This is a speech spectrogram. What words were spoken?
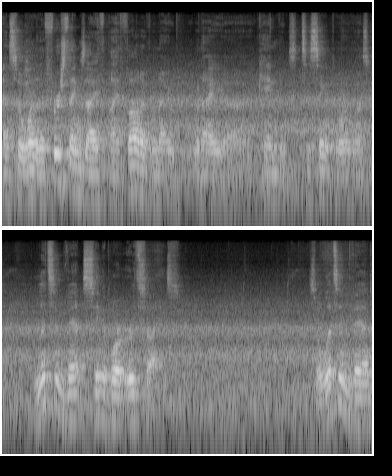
And so one of the first things I, I thought of when I, when I uh, came to, to Singapore was, let's invent Singapore earth science. So let's invent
